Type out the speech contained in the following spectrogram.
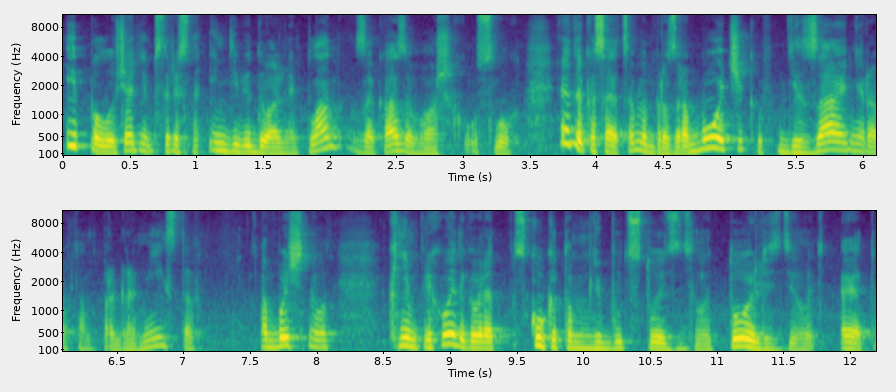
и получать непосредственно индивидуальный план заказа ваших услуг. Это касается веб-разработчиков, дизайнеров, там, программистов. Обычно вот к ним приходят и говорят, сколько там мне будет стоить сделать то или сделать это.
